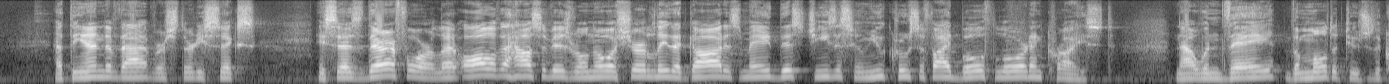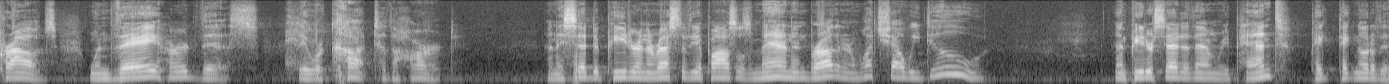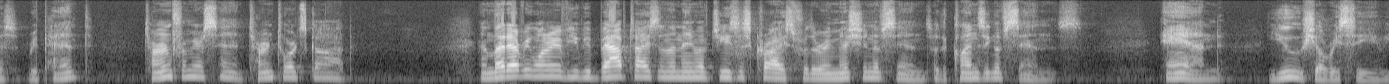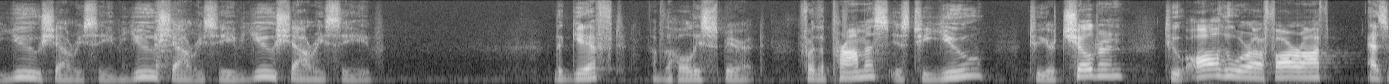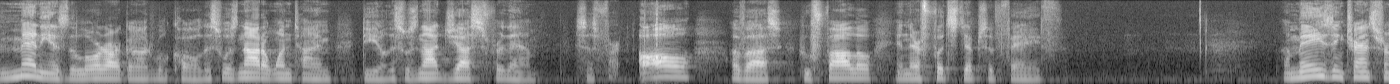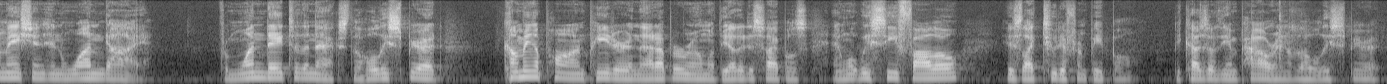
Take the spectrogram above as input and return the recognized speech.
At the end of that, verse 36, he says, Therefore, let all of the house of Israel know assuredly that God has made this Jesus, whom you crucified, both Lord and Christ. Now, when they, the multitudes, the crowds, when they heard this, they were cut to the heart. And they said to Peter and the rest of the apostles, Men and brethren, what shall we do? And Peter said to them, Repent. Take, take note of this. Repent. Turn from your sin. Turn towards God. And let every one of you be baptized in the name of Jesus Christ for the remission of sins or the cleansing of sins. And you shall receive, you shall receive, you shall receive, you shall receive the gift of the Holy Spirit. For the promise is to you, to your children, to all who are afar off, as many as the Lord our God will call. This was not a one time deal. This was not just for them. This is for all of us who follow in their footsteps of faith. Amazing transformation in one guy. From one day to the next, the Holy Spirit coming upon Peter in that upper room with the other disciples. And what we see follow is like two different people because of the empowering of the Holy Spirit.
